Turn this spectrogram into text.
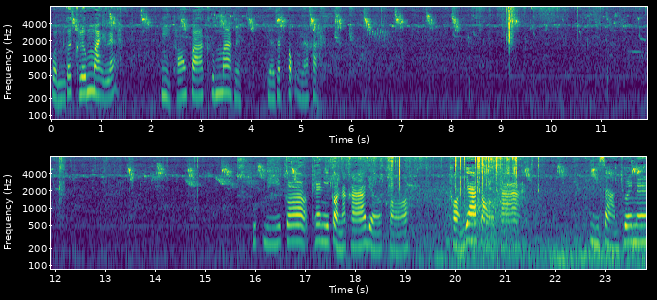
ฝนก็คลึ้มมาอีกแล้ว นี่ท้องฟ้าครึ้มมากเลย เดี๋ยวจะตกอีกแล้วค่ะ ลิปนี้ก็แค่นี้ก่อนนะคะ เดี๋ยวขอถอนหญ้าต่อค่ะ มีสามช่วยแม่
